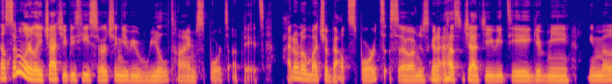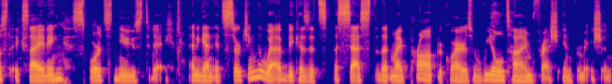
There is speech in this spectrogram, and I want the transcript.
Now, similarly, ChatGPT search can give you real-time sports updates. I don't know much about sports, so I'm just going to ask ChatGPT, give me the most exciting sports news today. And again, it's searching the web because it's assessed that my prompt requires real time, fresh information.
